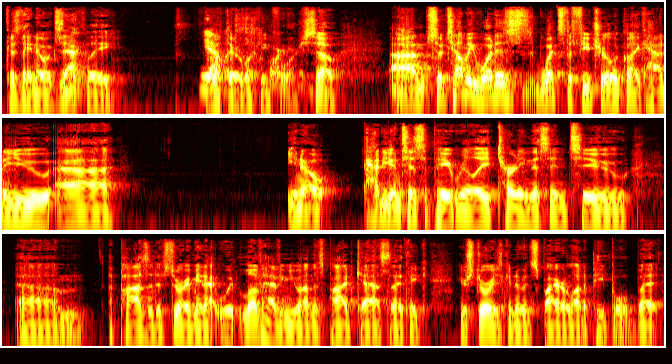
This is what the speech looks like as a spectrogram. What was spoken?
because they know exactly Yeah, what they're looking for. So, um, so tell me, what is what's the future look like? How do you, uh, you know, how do you anticipate really turning this into um, a positive story? I mean, I would love having you on this podcast, and I think your story is going to inspire a lot of people. But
